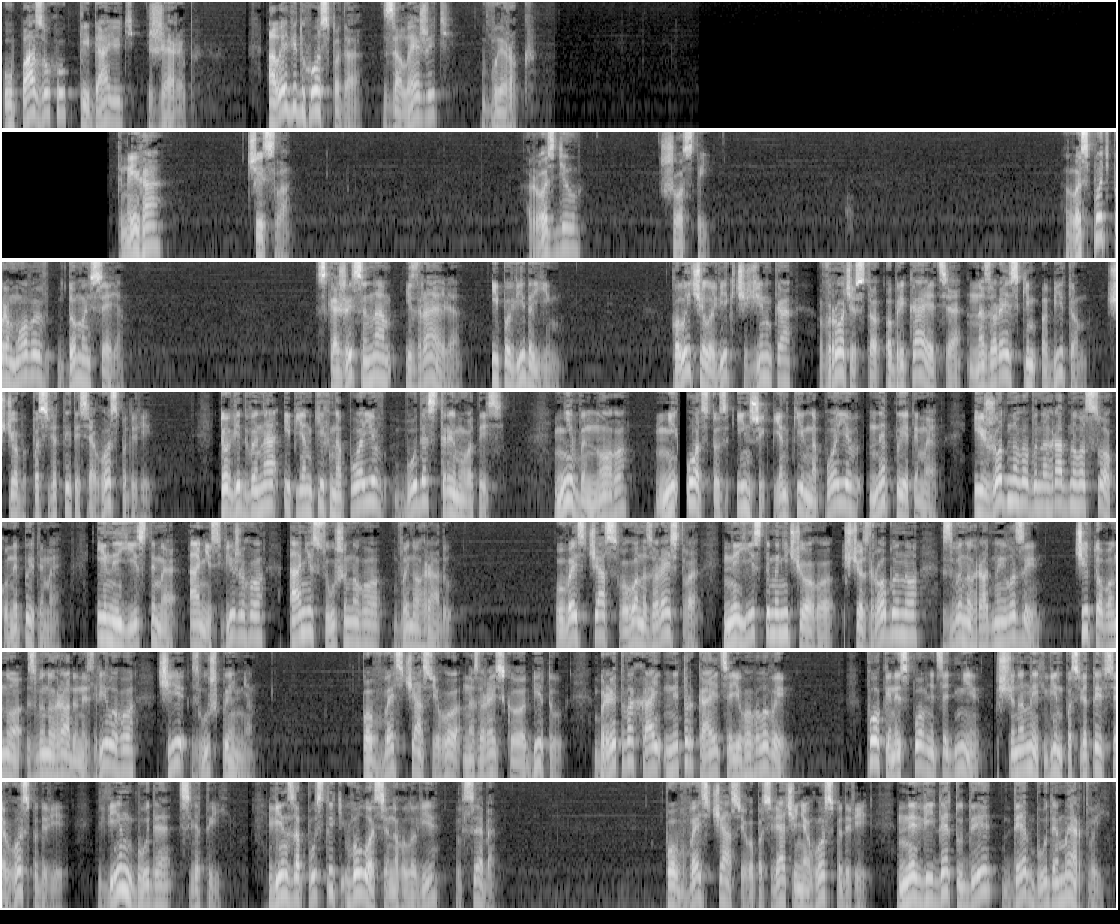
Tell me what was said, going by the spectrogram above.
У пазуху кидають жереб, але від Господа залежить вирок. Книга Числа. Розділ шостий. Господь промовив до Мойсея. Скажи синам Ізраїля і повідай їм. Коли чоловік чи жінка врочисто обрікається назорейським обітом, щоб посвятитися Господові, то від вина і п'янких напоїв буде стримуватись. Ні винного, ні оцту з інших п'янків напоїв не питиме, і жодного виноградного соку не питиме, і не їстиме ані свіжого, ані сушеного винограду. Увесь час свого назорейства не їстиме нічого, що зроблено з виноградної лози, чи то воно з винограду незрілого, чи з лушпиння. По весь час його назорейського обіту бритва хай не торкається його голови. Поки не сповняться дні, що на них він посвятився Господові, він буде святий. Він запустить волосся на голові в себе. По весь час його посвячення Господові не ввійде туди, де буде мертвий,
